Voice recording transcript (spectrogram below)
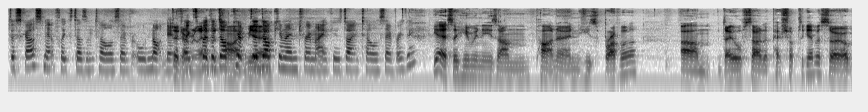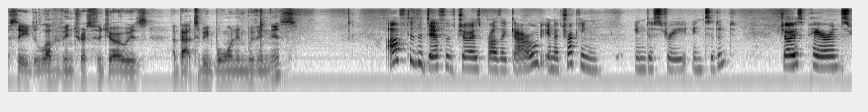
discussed, Netflix doesn't tell us every. Or not Netflix, really but the, the docu- yeah. the documentary makers don't tell us everything. Yeah, so him and his um partner and his brother, um, they all started a pet shop together. So obviously the love of interest for Joe is about to be born in within this. After the death of Joe's brother Garold in a trucking industry incident, Joe's parents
